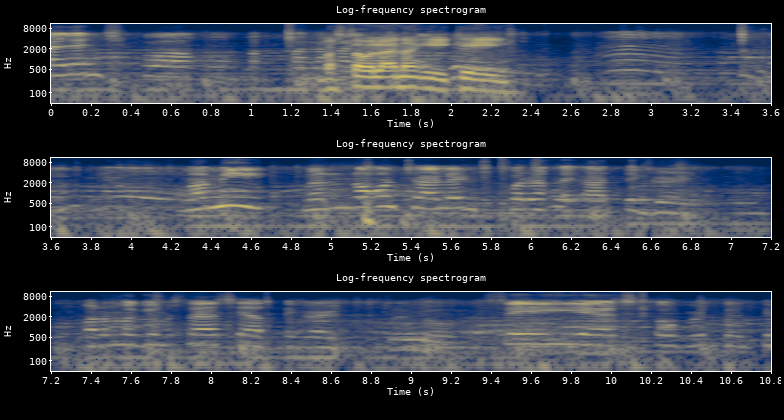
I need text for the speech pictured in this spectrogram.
Challenge po ako. pa- Para Basta wala ng Ate EK. Girl. Mami, meron akong challenge para kay Ate Girl. Para maging masaya si Ate Girl. Ano? Say yes over 24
